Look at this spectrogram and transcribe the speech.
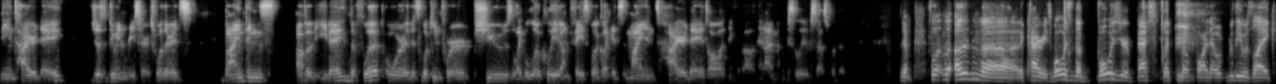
the entire day just doing research, whether it's buying things off of eBay to flip or if it's looking for shoes like locally on Facebook, like it's my entire day, it's all I think about. And I'm absolutely obsessed with it. Yep. So other than the uh, the Kyries, what was the what was your best flip so far that really was like,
